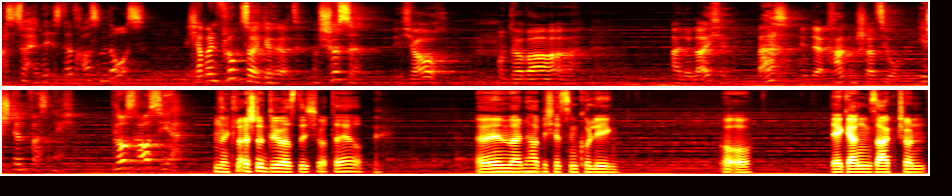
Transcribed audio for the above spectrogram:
Was zur Hölle ist da draußen los? Ich habe ein Flugzeug gehört und Schüsse. Ich auch. Und da war äh, eine Leiche Was? in der Krankenstation. Hier stimmt was nicht. Bloß raus hier. Na klar stimmt dir was nicht, what the hell. Immerhin habe ich jetzt einen Kollegen. Oh oh. Der Gang sagt schon...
